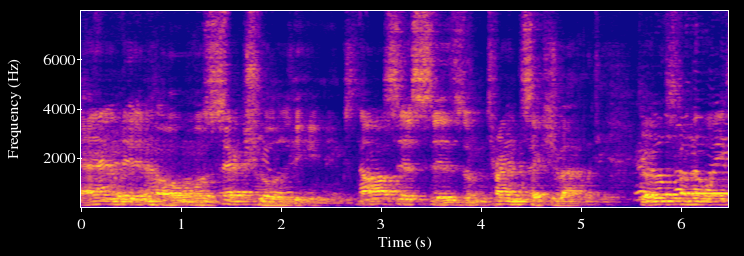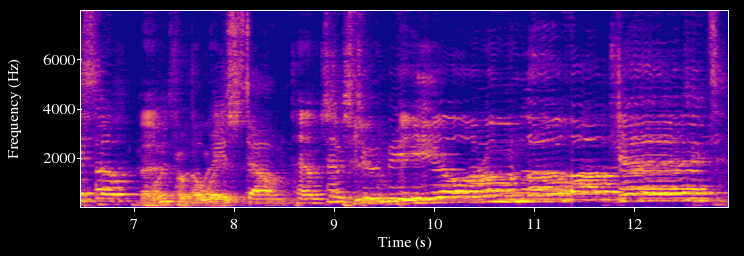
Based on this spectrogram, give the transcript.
and in homosexual leanings, narcissism, transsexuality. Girls from the waist up, men from the waist down, tempted to be your own love object.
